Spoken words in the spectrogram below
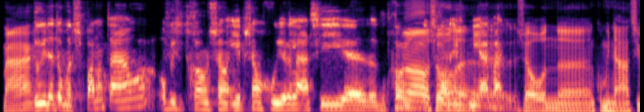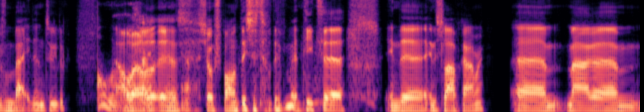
Maar Doe je dat om het spannend te houden? Of is het gewoon zo, je hebt zo'n goede relatie eh, dat het gewoon, nou, dat het zo, gewoon echt niet uitmaakt? eh, zo een, eh, een combinatie van beide natuurlijk. Oh, Nou, wel, Ja. zo spannend is het op dit moment niet in, de, in de slaapkamer. Ehm, maar ehm,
